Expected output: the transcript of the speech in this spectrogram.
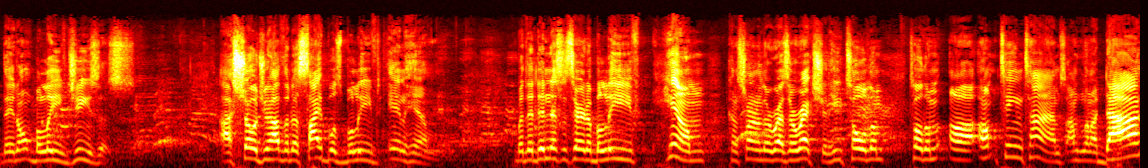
They don't believe Jesus. I showed you how the disciples believed in him, but they didn't necessarily believe him concerning the resurrection. He told them, told them uh, umpteen times, I'm going to die,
